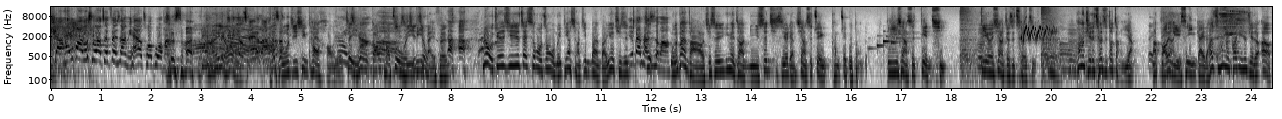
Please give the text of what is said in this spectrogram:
小孩话都说到这份上，你还要戳破吗？这算，哎呦，太有才了吧？逻辑性太好了，这以后高考作文一定一百分。没有，我觉得其实，在生活中我们一定要想尽办法，因为其实你的办法是什么我的办法哦，其实因为你知道，女生其实有两项是最她们最不懂的，第一项是电器，第二项就是车子。嗯嗯他们觉得车子都长一样，对然后保养也是应该的，他他们的观念就觉得，哦，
